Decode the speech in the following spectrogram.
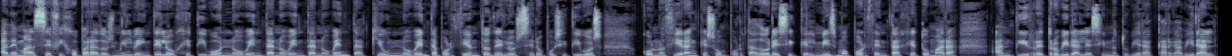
Además, se fijó para 2020 el objetivo 90-90-90, que un 90% de los seropositivos conocieran que son portadores y que el mismo porcentaje tomara antirretrovirales y no tuviera carga viral.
